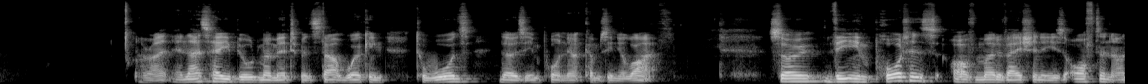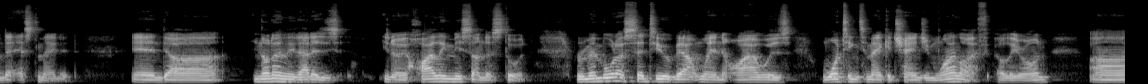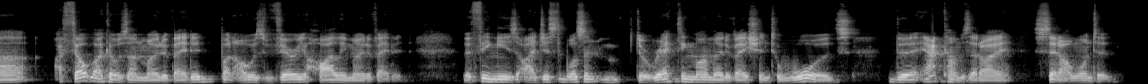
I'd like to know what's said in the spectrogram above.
All right and that's how you build momentum and start working towards those important outcomes in your life. So the importance of motivation is often underestimated. And uh, not only that is you know, highly misunderstood. Remember what I said to you about when I was wanting to make a change in my life earlier on? Uh, I felt like I was unmotivated, but I was very highly motivated. The thing is, I just wasn't directing my motivation towards the outcomes that I said I wanted,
